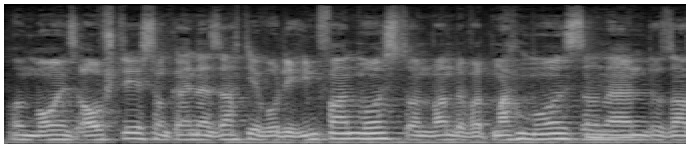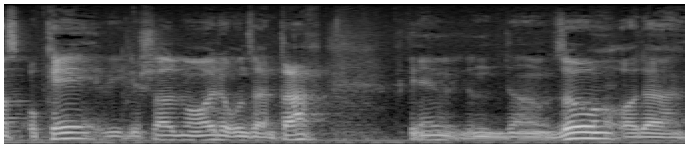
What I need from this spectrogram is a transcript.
und morgens aufstehst und keiner sagt dir, wo du hinfahren musst und wann du was machen musst, sondern du sagst, okay, wie gestalten wir heute unseren Tag? So, oder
